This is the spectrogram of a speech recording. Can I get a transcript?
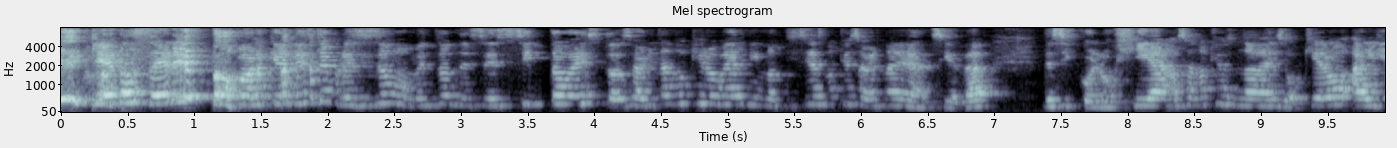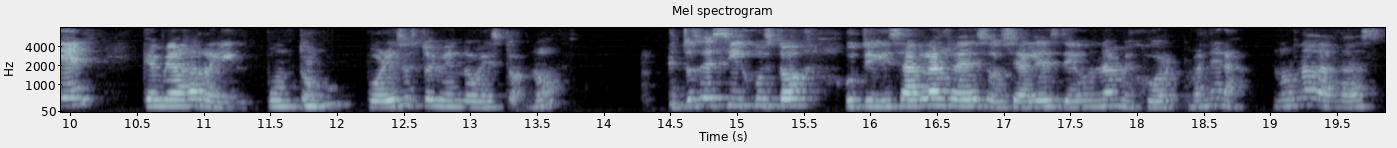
Quiero ser esto. porque en este preciso momento necesito esto. O sea, ahorita no quiero ver ni noticias, no quiero saber nada de ansiedad, de psicología, o sea, no quiero nada de eso. Quiero alguien que me haga reír, punto. Por eso estoy viendo esto, ¿no? Entonces, sí, justo utilizar las redes sociales de una mejor manera, no nada más,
